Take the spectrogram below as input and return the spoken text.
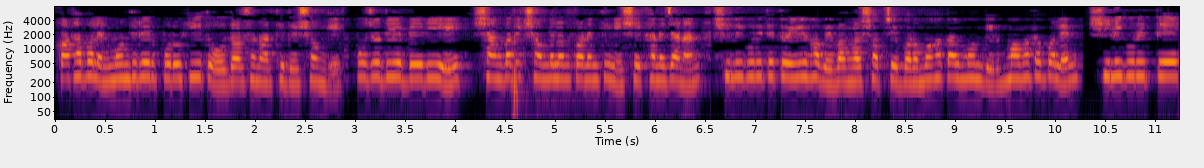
কথা বলেন মন্দিরের পুরোহিত ও দর্শনার্থীদের সঙ্গে। পুজো দিয়ে বেরিয়ে সাংবাদিক সম্মেলন করেন তিনি। সেখানে জানান, শিলিগুড়িতে তৈরি হবে বাংলার সবচেয়ে বড় মহাকাল মন্দির। মমতা বলেন, শিলিগুড়িতে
